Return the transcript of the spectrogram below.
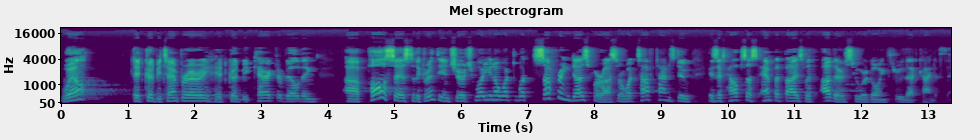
Well, it could be temporary, it could be character building. Uh, Paul says to the Corinthian church, well, you know what, what suffering does for us, or what tough times do, is it helps us empathize with others who are going through that kind of thing.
